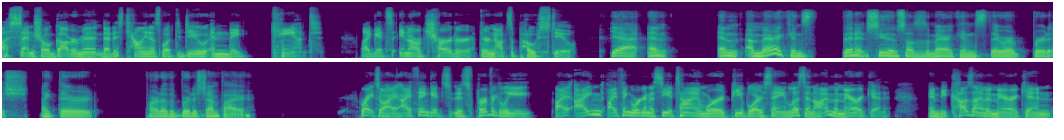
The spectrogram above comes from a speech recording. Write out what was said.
a central government that is telling us what to do, and they can't. Like it's in our charter; they're not supposed to. yeah, and and Americans they didn't see themselves as Americans. They were British. Like they were part of the British Empire. Right. So. I, mm-hmm. I think it's it's perfectly. I I, I think we're going to see a time where people are saying, "Listen, I'm American, and because I'm American,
